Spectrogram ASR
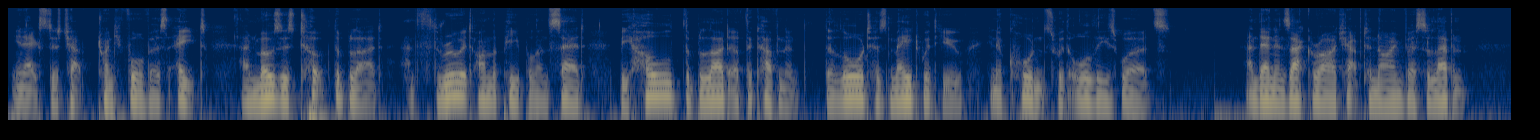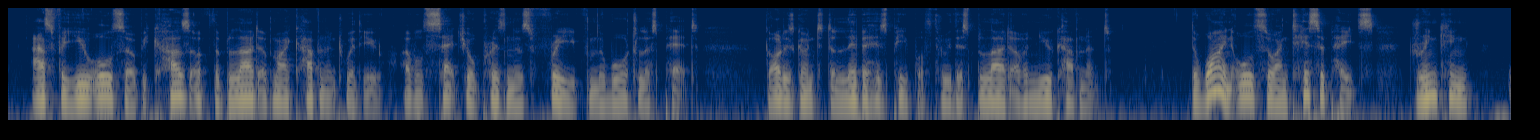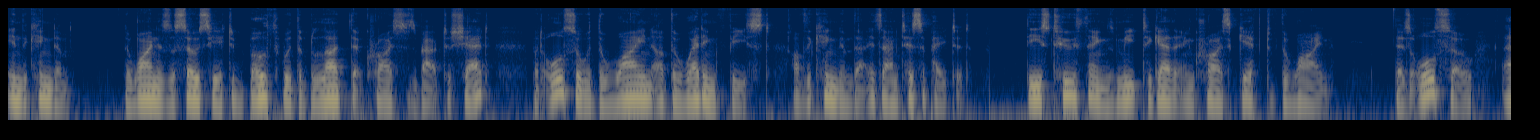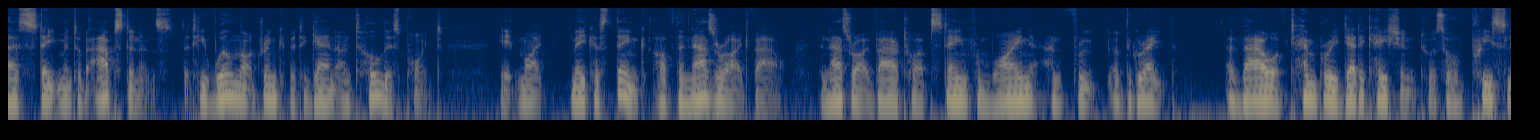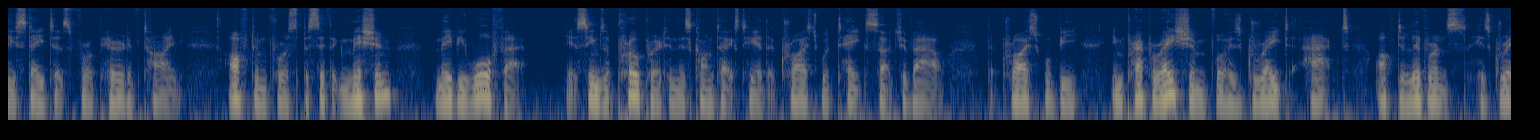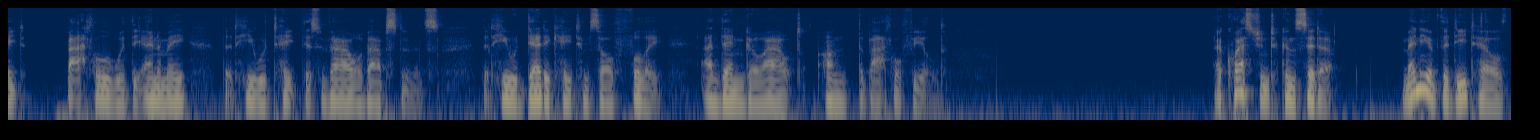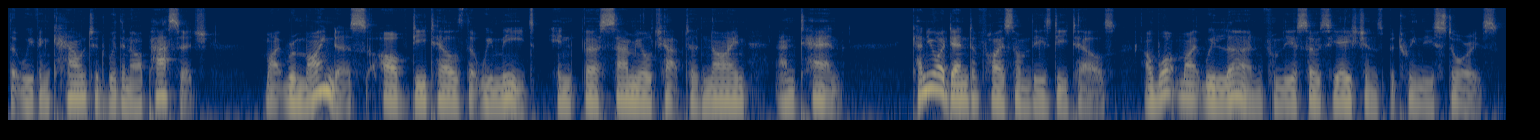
in Exodus chapter 24, verse 8. And Moses took the blood and threw it on the people and said, Behold the blood of the covenant the Lord has made with you in accordance with all these words. And then in Zechariah chapter 9, verse 11, As for you also, because of the blood of my covenant with you, I will set your prisoners free from the waterless pit. God is going to deliver his people through this blood of a new covenant. The wine also anticipates drinking in the kingdom. The wine is associated both with the blood that Christ is about to shed, but also with the wine of the wedding feast of the kingdom that is anticipated. These two things meet together in Christ's gift of the wine. There's also a statement of abstinence, that he will not drink of it again until this point. It might make us think of the Nazarite vow, the Nazarite vow to abstain from wine and fruit of the grape a vow of temporary dedication to a sort of priestly status for a period of time, often for a specific mission, maybe warfare. It seems appropriate in this context here that Christ would take such a vow, that Christ would be in preparation for his great act of deliverance, his great battle with the enemy, that he would take this vow of abstinence, that he would dedicate himself fully, and then go out on the battlefield. A question to consider. Many of the details that we've encountered within our passage might remind us of details that we meet in 1 Samuel chapter 9 and 10. Can you identify some of these details and what might we learn from the associations between these stories?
